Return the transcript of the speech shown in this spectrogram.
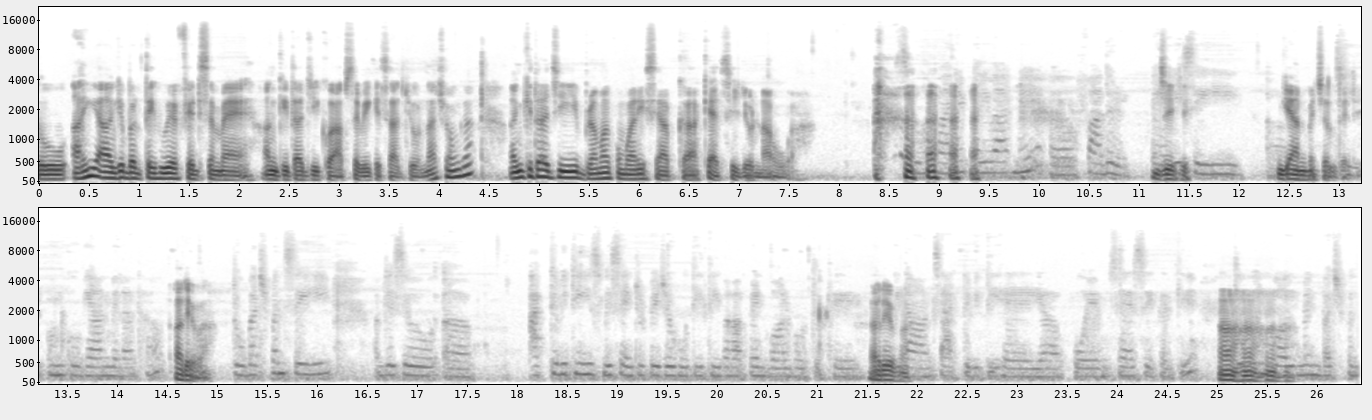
तो आइए आगे बढ़ते हुए फिर से मैं अंकिता जी को आप सभी के साथ जोड़ना चाहूँगा। अंकिता जी, ब्रह्मा कुमारी से आपका कैसे जुड़ना हुआ? फादर जी, जी। से ही ज्ञान में चलते थे उनको ज्ञान मिला था। अरे वाह। तो बचपन से ही अब जैसे एक्टिविटीज़ में सेंटर पे जो होती थी वहाँ पे इन्वॉल्व होते थे। अरे डांस एक्टिविटी है या पोएम्स ऐसे करके हाँ, तो हाँ, हाँ। इन्वॉल्वमेंट बचपन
